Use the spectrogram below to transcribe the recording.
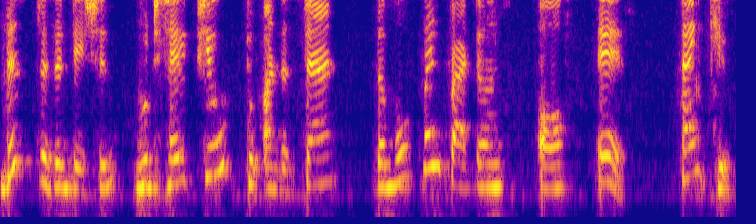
This presentation would help you to understand the movement patterns of air. Thank you.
